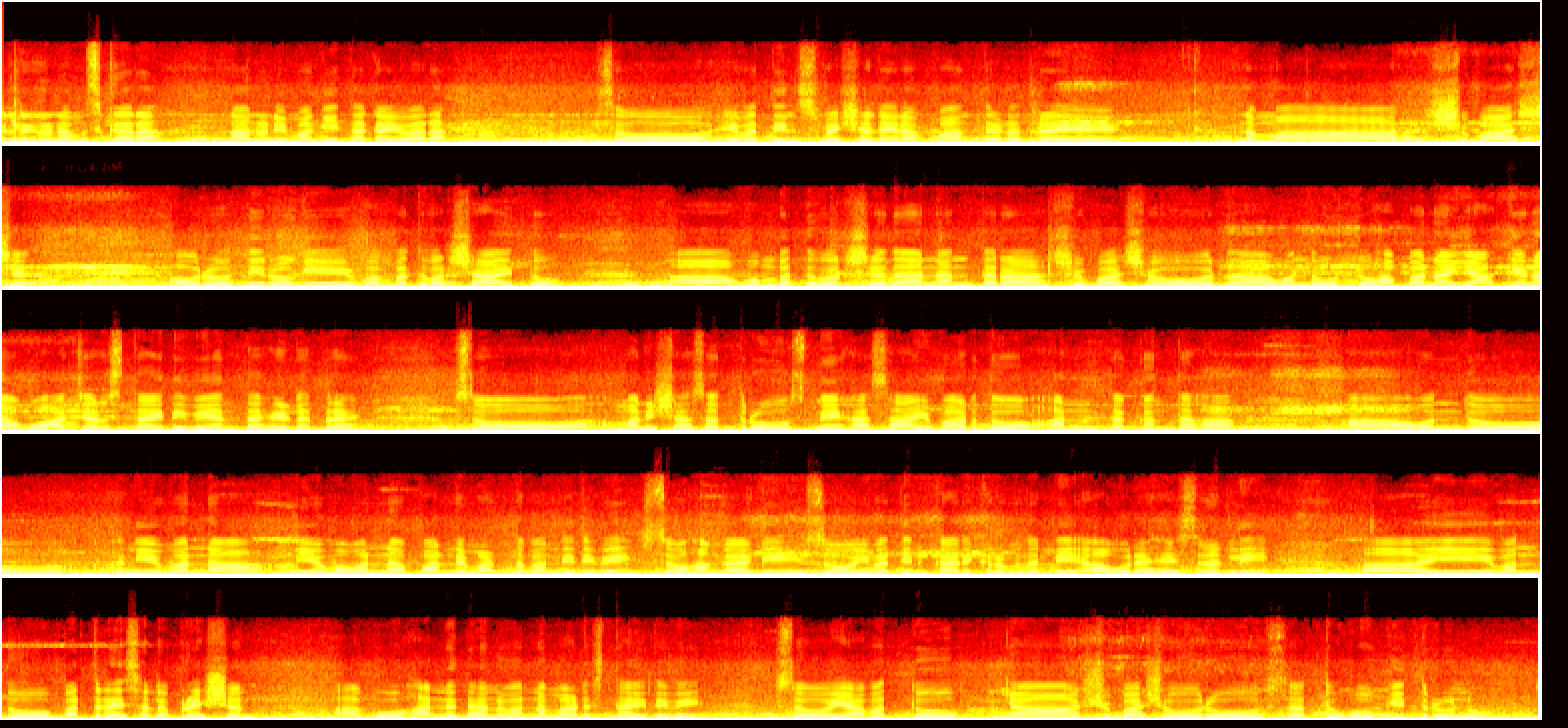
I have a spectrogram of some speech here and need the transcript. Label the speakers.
Speaker 1: ಎಲ್ರಿಗೂ ನಮಸ್ಕಾರ. ನಾನು ನಿಮ್ಮ ಗೀತಾ ಕೈವಾರ. ಸೊ ಇವತ್ತಿನ ಸ್ಪೆಷಲ್ ಏನಪ್ಪ ಅಂತ ಹೇಳಿದ್ರೆ, ನಮ್ಮ ಸುಭಾಷ್ ಅವರು ತೀರೋಗಿ ಒಂಬತ್ತು ವರ್ಷ ಆಯಿತು. ಒಂಬತ್ತು ವರ್ಷದ ನಂತರ ಸುಭಾಷ್ ಅವರ ಒಂದು ಹುಟ್ಟುಹಬ್ಬನ ಯಾಕೆ ನಾವು ಆಚರಿಸ್ತಾ ಇದ್ದೀವಿ ಅಂತ ಹೇಳಿದ್ರೆ ಸೊ ಮನುಷ್ಯ ಸತ್ರು ಸ್ನೇಹ ಸಾಯಬಾರ್ದು ಅಂತಕ್ಕಂತಹ ಒಂದು ನಿಯಮನ, ನಿಯಮವನ್ನು ಪಾಲನೆ ಮಾಡ್ತಾ ಬಂದಿದ್ದೀವಿ. ಸೊ ಹಾಗಾಗಿ ಸೊ ಇವತ್ತಿನ ಕಾರ್ಯಕ್ರಮದಲ್ಲಿ ಅವರ ಹೆಸರಲ್ಲಿ ಈ ಒಂದು ಬರ್ತ್ಡೇ ಸೆಲೆಬ್ರೇಷನ್ ಹಾಗೂ ಅನ್ನದಾನವನ್ನು ಮಾಡಿಸ್ತಾ ಇದ್ದೀವಿ. ಸೊ ಯಾವತ್ತೂ ಶುಭಾಶ್ ಅವರು ಸತ್ತು ಹೋಗಿದ್ರೂ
